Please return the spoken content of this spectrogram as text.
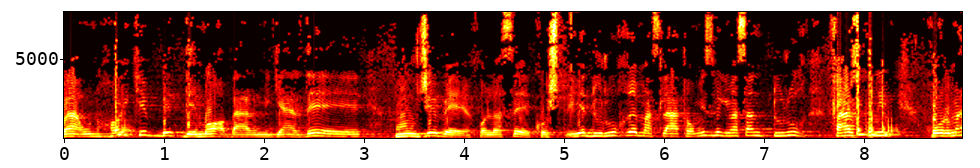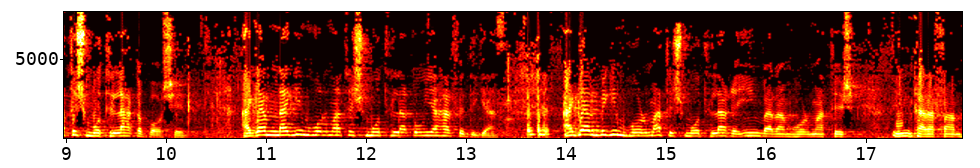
و اونهایی که به دماع برمیگرده موجب خلاصه کشت یه دروغ مسلحت آمیز بگیم مثلا دروغ فرض کنیم حرمتش مطلق باشه. اگر نگیم حرمتش مطلق اون یه حرف دیگه است. اگر بگیم حرمتش مطلق این ورم حرمتش این طرفم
